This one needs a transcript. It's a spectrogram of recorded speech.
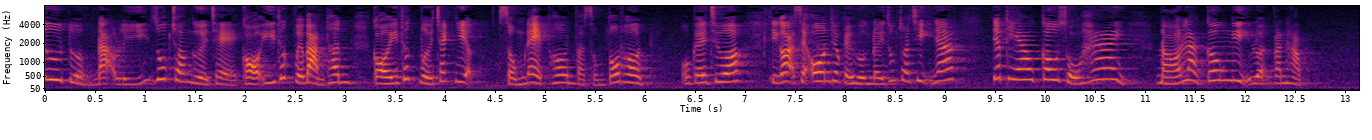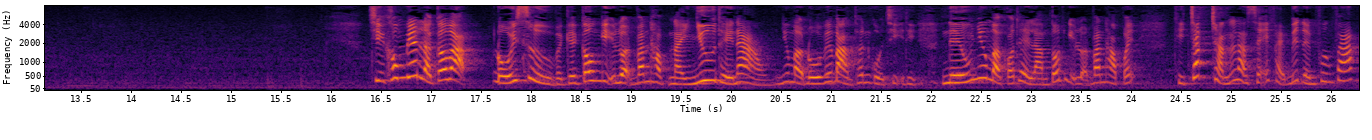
tư tưởng đạo lý giúp cho người trẻ có ý thức với bản thân, có ý thức với trách nhiệm, sống đẹp hơn và sống tốt hơn. Ok chưa? Thì các bạn sẽ ôn theo cái hướng đấy giúp cho chị nhá. Tiếp theo câu số 2 đó là câu nghị luận văn học. Chị không biết là các bạn đối xử với cái câu nghị luận văn học này như thế nào, Nhưng mà đối với bản thân của chị thì nếu như mà có thể làm tốt nghị luận văn học ấy, Thì chắc chắn là sẽ phải biết đến phương pháp.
